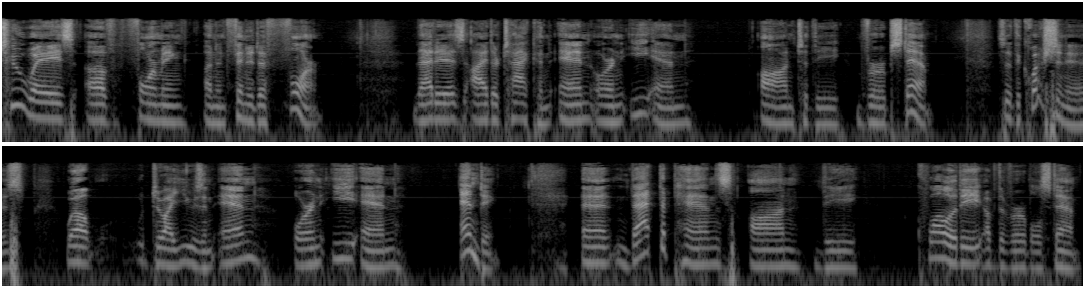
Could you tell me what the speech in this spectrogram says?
two ways of forming an infinitive form. That is either tack an n or an en on to the verb stem. So the question is, well, do I use an n or an en ending? And that depends on the quality of the verbal stem.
